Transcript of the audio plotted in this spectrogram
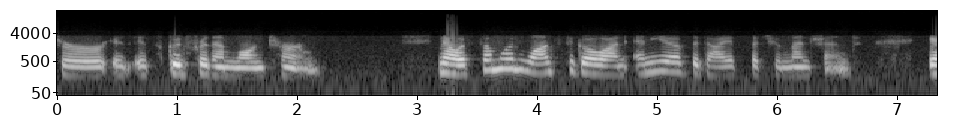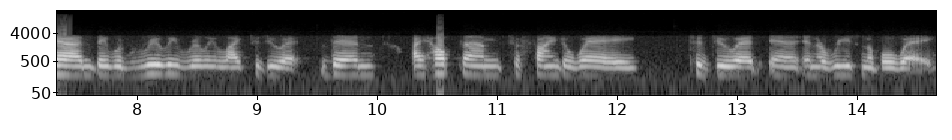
sure it, it's good for them long term. Now, if someone wants to go on any of the diets that you mentioned, and they would really, really like to do it, then I help them to find a way to do it in, in a reasonable way.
